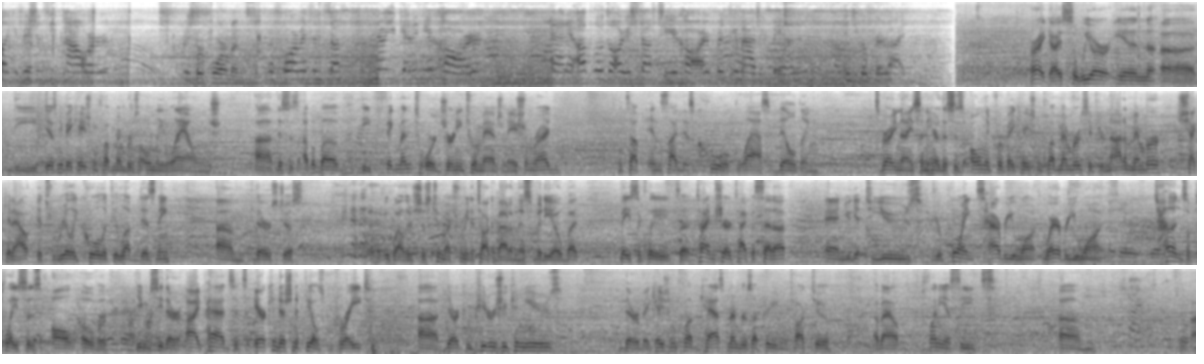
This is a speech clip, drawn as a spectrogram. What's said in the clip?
like efficiency, power, Performance. performance, and stuff. Now you get in your car, and it uploads all your stuff to your car with your Magic Band, and you go for a ride. All right, guys. So we are in uh, the Disney Vacation Club members only lounge. Uh, this is up above the Figment or Journey to Imagination ride. It's up inside this cool glass building. It's very nice in here. This is only for Vacation Club members. If you're not a member, check it out. It's really cool if you love Disney. Um, there's just well, there's just too much for me to talk about in this video, but basically it's a timeshare type of setup and you get to use your points however you want, wherever you want. Tons of places all over. You can see their iPads, it's air conditioned, it feels great. Uh, there are computers you can use. There are Vacation Club cast members up here you can talk to about plenty of seats.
